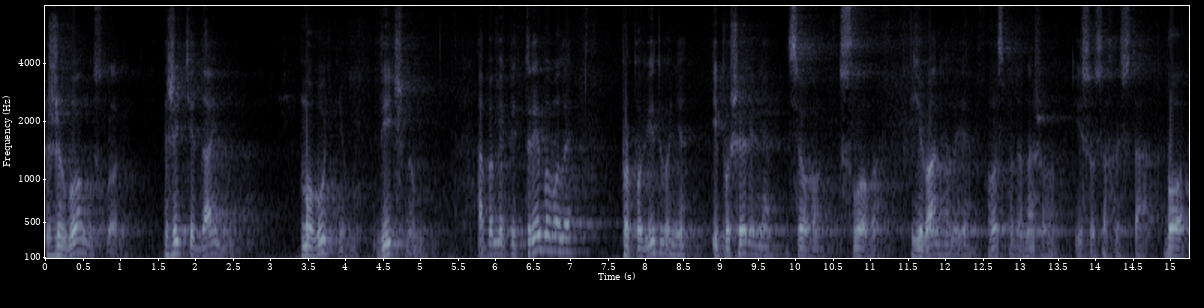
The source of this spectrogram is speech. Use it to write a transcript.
живому Слові, життєдайному, могутньому, вічному, аби ми підтримували проповідування і поширення цього слова, Євангелія Господа нашого Ісуса Христа. Бо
